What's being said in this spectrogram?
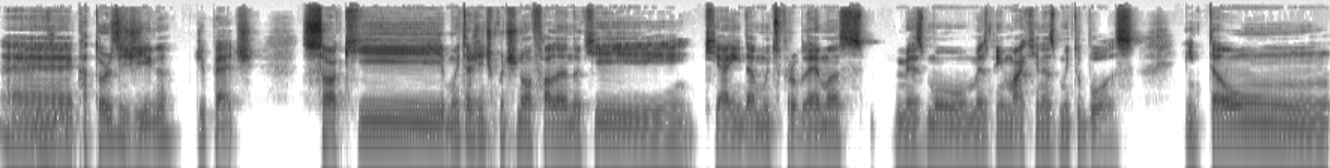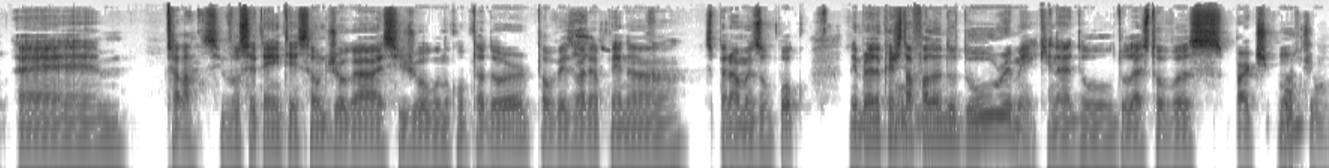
é, Uhum. 14 GB de patch. Só que muita gente continua falando que, que ainda há muitos problemas, mesmo, mesmo em máquinas muito boas. Então, é, sei lá, se você tem a intenção de jogar esse jogo no computador, talvez valha a pena esperar mais um pouco. Lembrando que a gente tá Uhum. falando do remake, né? Do, do Last of Us Part 1, Parte um.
